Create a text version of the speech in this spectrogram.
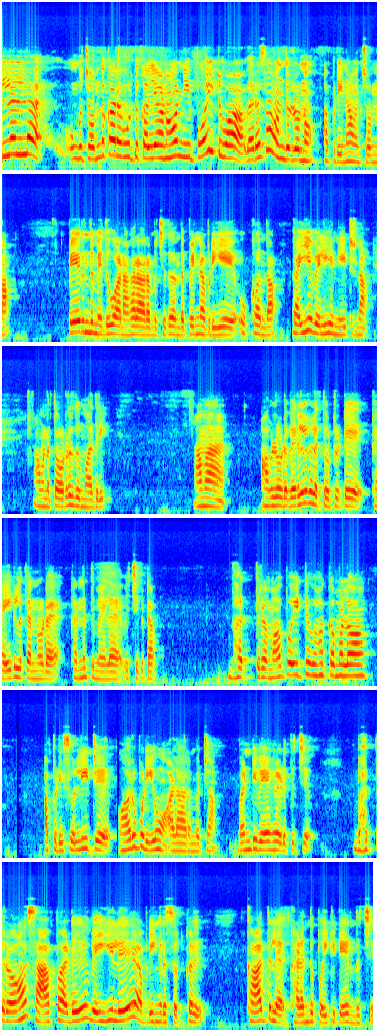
இல்லை இல்லை உங்கள் சொந்தக்கார வீட்டு கல்யாணம் நீ போயிட்டு வா வெரசா வந்துடணும் அப்படின்னு அவன் சொன்னான். பேருந்து மெதுவாக நகர ஆரம்பிச்சது. அந்த பெண் அப்படியே உட்காந்தான் கையை வெளியே நீட்டினான் அவனை தொடர்றது மாதிரி. அவன் அவளோட விரல்களை தொட்டுட்டு கைகளை தன்னோட கண்ணத்து மேலே வச்சுக்கிட்டான். பத்திரமா போயிட்டு வா கமலம் அப்படி சொல்லிட்டு மறுபடியும் அழ ஆரம்பித்தான் வண்டி வேகம் எடுத்துச்சு. பத்திரம் சாப்பாடு வெயில் அப்படிங்கிற சொற்கள் காற்றுல கலந்து போய்கிட்டே இருந்துச்சு.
